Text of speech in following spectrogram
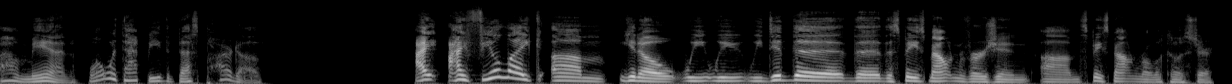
Oh man, what would that be the best part of? I I feel like um you know we we we did the the the Space Mountain version um the Space Mountain roller coaster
